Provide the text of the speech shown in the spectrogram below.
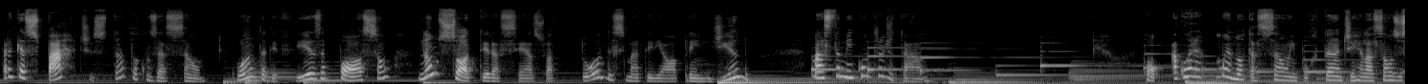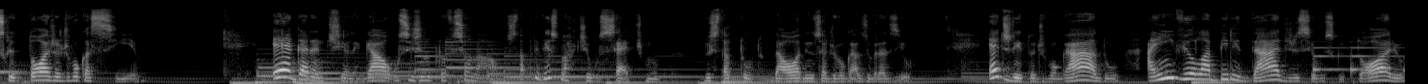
Para que as partes, tanto a acusação quanto a defesa, possam não só ter acesso a todo esse material apreendido, mas também contraditá-lo. Bom, agora uma anotação importante em relação aos escritórios de advocacia. É garantia legal o sigilo profissional. Está previsto no artigo 7 do Estatuto da Ordem dos Advogados do Brasil. É direito do advogado a inviolabilidade de seu escritório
